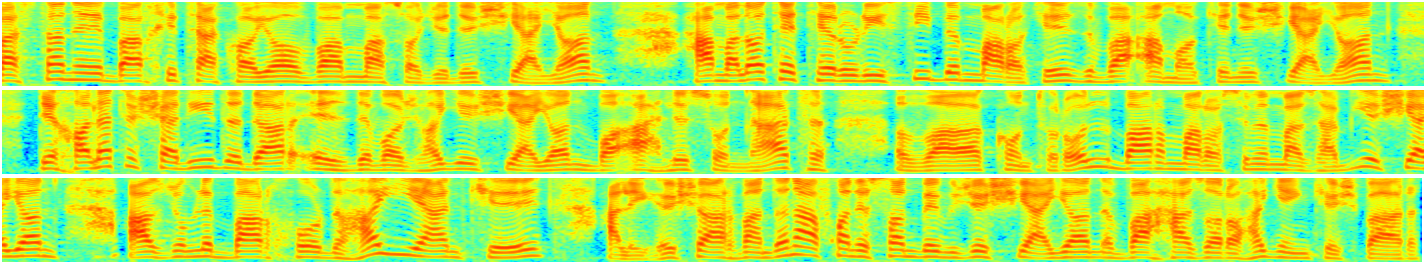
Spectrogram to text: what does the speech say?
بستن برخی تکایا و مساجد شیعیان، حملات تروریستی به مراکز و اماکن شیعیان، دخالت شدید در ازدواجهای شیعیان با اهل سنت و کنترل بر مراسم مذهبی شیعیان از جمله برخوردهایی که علیه شهروندان افغانستان به ویژه شیعیان و هزاره های این کشور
